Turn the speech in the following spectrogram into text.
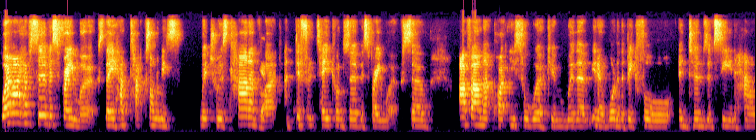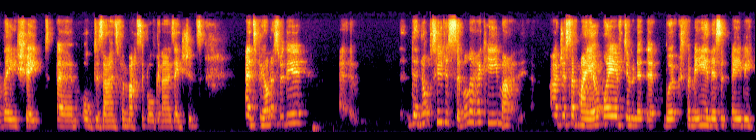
where I have service frameworks, they had taxonomies, which was kind of yeah. like a different take on service frameworks. So I found that quite useful working with um, you know one of the big four in terms of seeing how they shaped um, org designs for massive organisations. And to be honest with you, uh, they're not too dissimilar, Hakeem. I, I just have my own way of doing it that works for me and isn't maybe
